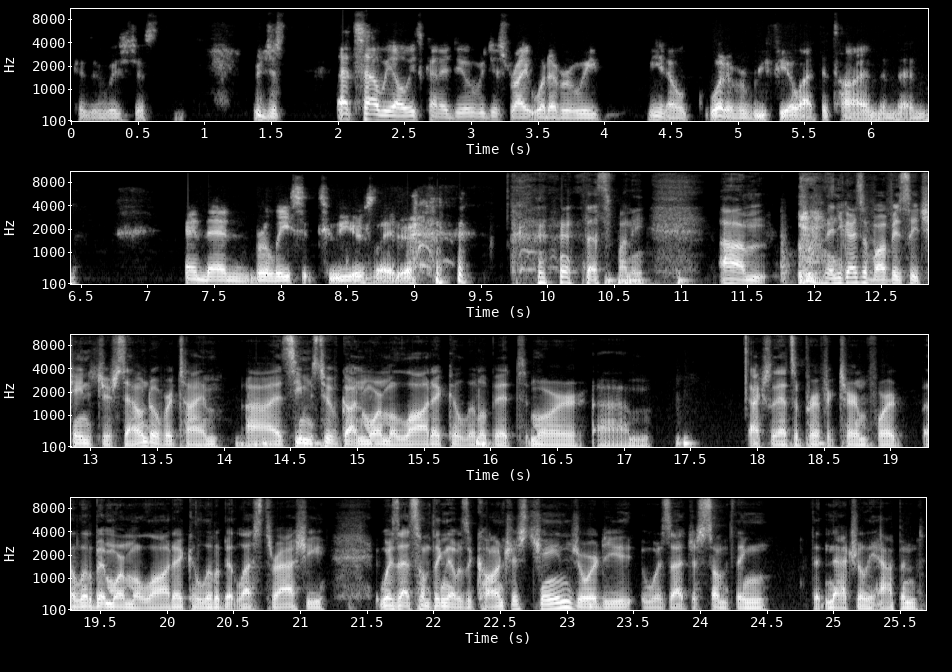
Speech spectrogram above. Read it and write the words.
because it was just we just that's how we always kind of do it we just write whatever we you know whatever we feel at the time and then and then release it two years later. That's funny. Um, and you guys have obviously changed your sound over time. Uh, it seems to have gotten more melodic, a little bit more. Um, actually, that's a perfect term for it. A little bit more melodic, a little bit less thrashy. Was that something that was a conscious change, or do you, was that just something that naturally happened?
